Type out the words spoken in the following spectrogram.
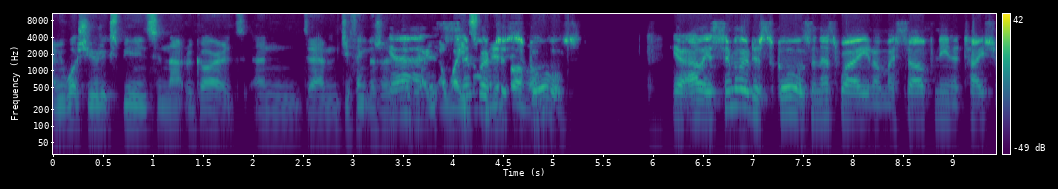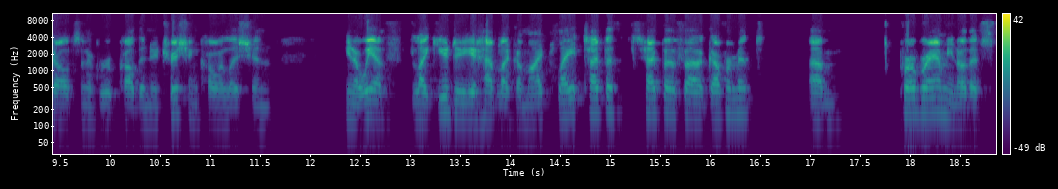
I mean, what's your experience in that regard? And um, do you think there's a, yeah, a, a widespread problem? Schools. Yeah, Ally, it's similar to schools, and that's why you know myself, Nina Teicholz, and a group called the Nutrition Coalition. You know, we have like you do. You have like a My Plate type of type of uh, government um, program. You know, that's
